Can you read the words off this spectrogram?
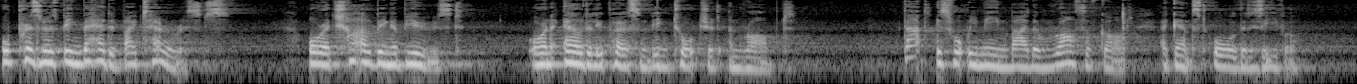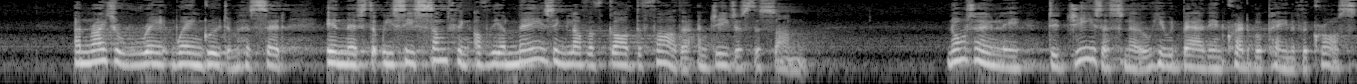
or prisoners being beheaded by terrorists, or a child being abused, or an elderly person being tortured and robbed. That is what we mean by the wrath of God against all that is evil. And writer Wayne Grudem has said in this that we see something of the amazing love of God the Father and Jesus the Son. Not only did Jesus know he would bear the incredible pain of the cross,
